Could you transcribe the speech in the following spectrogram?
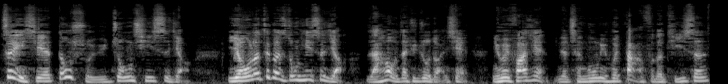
这些都属于中期视角。有了这个中期视角，然后我再去做短线，你会发现你的成功率会大幅的提升，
